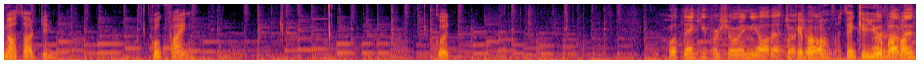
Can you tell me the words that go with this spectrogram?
Not salty. Cook fine. Good. Well, thank you for showing me all that, Jojo. Okay, Papa. Thank you, you, I Papa. love it.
